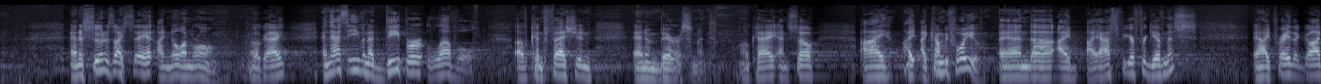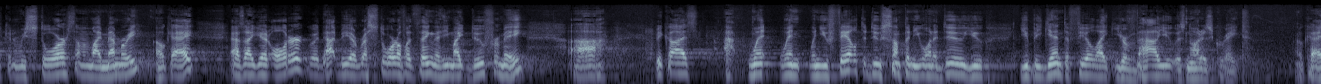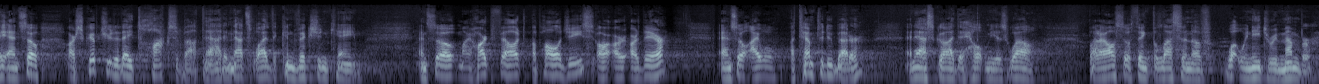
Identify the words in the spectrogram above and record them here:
And as soon as I say it, I know I'm wrong. Okay? And that's even a deeper level of confession and embarrassment. Okay? And so I, I, I come before you and uh, I, I ask for your forgiveness. And I pray that God can restore some of my memory. Okay? As I get older, would that be a restorative thing that He might do for me? Uh, because uh, when, when, when you fail to do something you want to do, you, you begin to feel like your value is not as great. Okay? And so our scripture today talks about that, and that's why the conviction came. And so my heartfelt apologies are, are, are there. And so I will attempt to do better and ask God to help me as well. But I also think the lesson of what we need to remember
